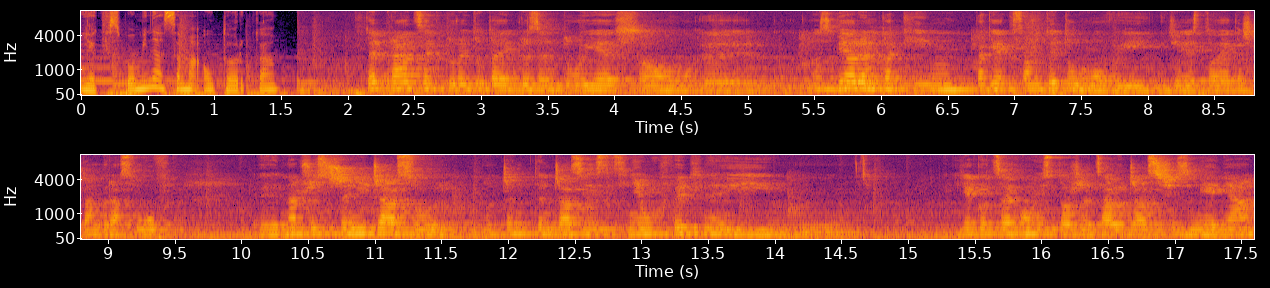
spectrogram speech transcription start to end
Jak wspomina sama autorka, Te prace, które tutaj prezentuję, są y, no, zbiorem takim, tak jak sam tytuł mówi, gdzie jest to jakaś tam gra słów na przestrzeni czasu. No, ten, czas jest nieuchwytny i y, jego cechą jest to, że cały czas się zmienia.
